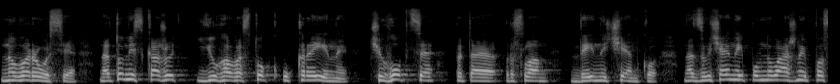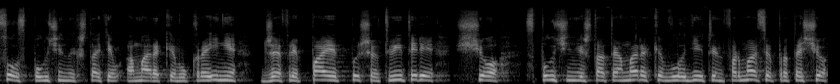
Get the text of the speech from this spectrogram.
Новоросія. Натомість кажуть Юго-Восток України. Чого б це? питає Руслан Дейниченко. Надзвичайний повноважний посол Сполучених Штатів Америки в Україні Джефрі Пайет пише в Твіттері, що Сполучені Штати Америки володіють інформацією про те, що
